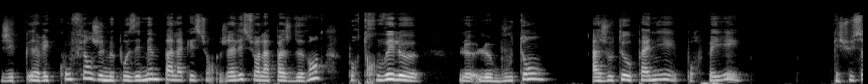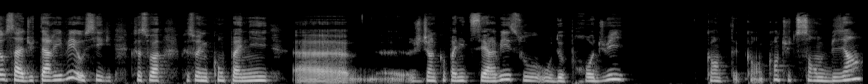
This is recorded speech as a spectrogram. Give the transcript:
J'avais confiance, je ne me posais même pas la question. J'allais sur la page de vente pour trouver le, le, le bouton ajouter au panier pour payer. Et je suis sûre que ça a dû t'arriver aussi, que ce soit que ce soit une compagnie, euh, je dis une compagnie de services ou, de produits. Quand, quand, quand, tu te sens bien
